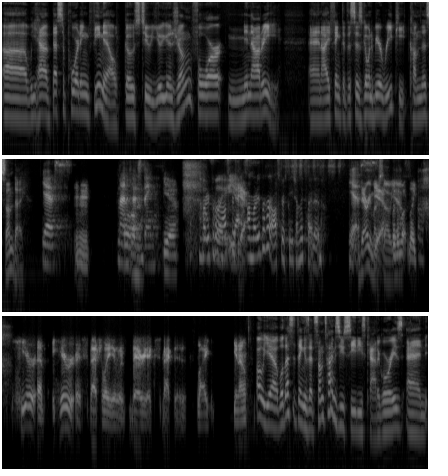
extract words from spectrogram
uh, we have Best Supporting Female goes to Youn Yuh-jung for Minari. And I think that this is going to be a repeat come this Sunday. yes. Mhm. Manifesting. yeah. I'm ready for her Oscar. yes. I'm ready for her Oscar speech. I'm excited. Yes. Very much yeah, so, for the yeah. like Ugh. here, here especially, it was very expected. Like you know, Oh yeah, well that's the thing is that sometimes you see these categories and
